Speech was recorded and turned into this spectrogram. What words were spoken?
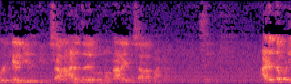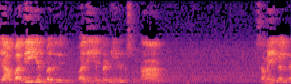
ஒரு கேள்வி இருக்கு. இன்ஷாலா அடுத்து ஒரு மூணு நாளைக்கு இன்ஷால்லா பார்க்கலாம். அடுத்தபடியா வதி என்பது வதி என்ற நீர் சொன்னா சமயங்கள்ல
